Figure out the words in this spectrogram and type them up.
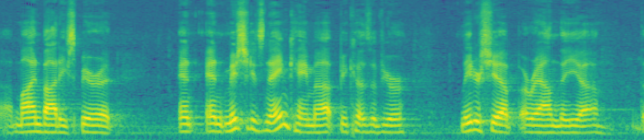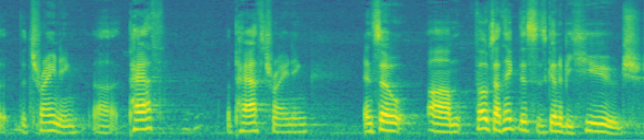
uh, mind, body, spirit. And, and Michigan's name came up because of your leadership around the, uh, the, the training, uh, PATH, the PATH training. And so, um, folks, I think this is going to be huge.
